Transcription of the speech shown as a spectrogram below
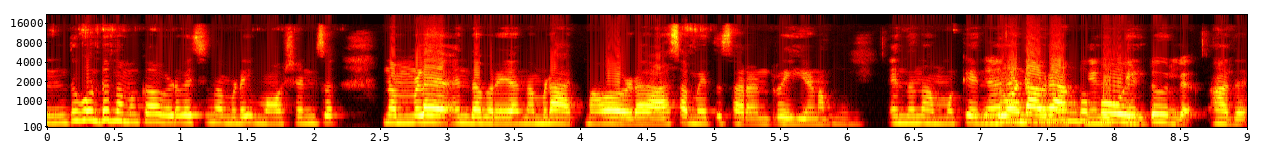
എന്തുകൊണ്ട് നമുക്ക് അവിടെ വെച്ച് നമ്മുടെ ഇമോഷൻസ് നമ്മളെ എന്താ പറയാ നമ്മുടെ ആത്മാവ് അവിടെ ആ സമയത്ത് സറണ്ടർ ചെയ്യണം. എന്ന് നമുക്ക് എന്തുകൊണ്ട് അവർ ആജ്ഞ പോയിട്ടില്ല. അതെ.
